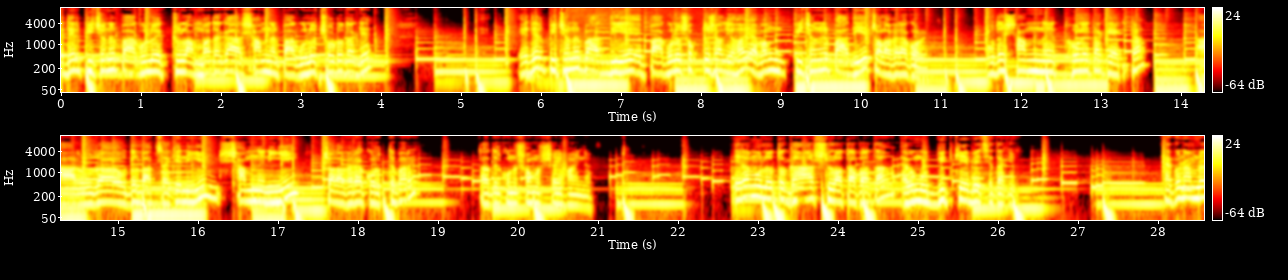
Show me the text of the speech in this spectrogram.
এদের পিছনের পাগুলো একটু লম্বা থাকে আর সামনের পাগুলো ছোট থাকে। এদের পিছনের পা দিয়ে, পাগুলো শক্তিশালী হয় এবং পিছনের পা দিয়ে চলাফেরা করে। ওদের সামনে থলে থাকে একটা, আর ওরা ওদের বাচ্চাকে নিয়ে সামনে নিয়েই চলাফেরা করতে পারে। তাদের কোনো সমস্যাই হয় না। এরা মূলত ঘাস লতা পাতা এবং উদ্ভিদ খেয়ে বেঁচে থাকে। এখন আমরা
